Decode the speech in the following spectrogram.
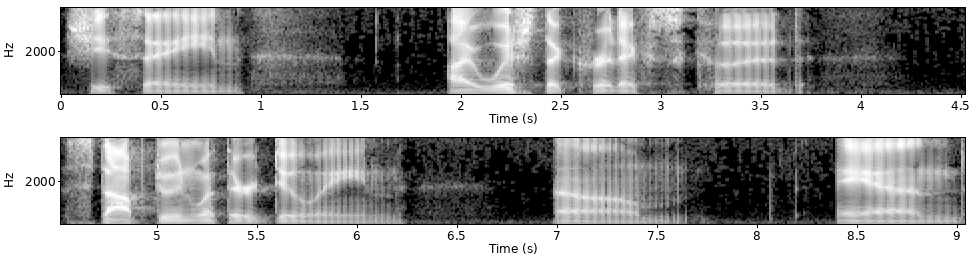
she's saying, "I wish that critics could stop doing what they're doing." Um, and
